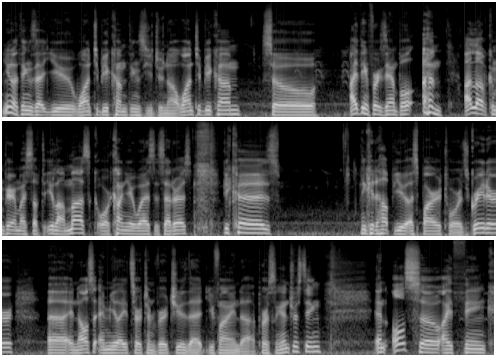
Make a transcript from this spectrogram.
you know things that you want to become things you do not want to become. So i think for example i love comparing myself to elon musk or kanye west etc because it could help you aspire towards greater uh, and also emulate certain virtue that you find uh, personally interesting and also, I think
